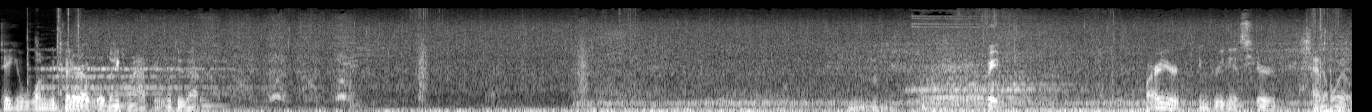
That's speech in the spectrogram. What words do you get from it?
Taking one woodcutter out will make him happy. We'll do that. Hmm. Wait. Why are your ingredients here 10 oil?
